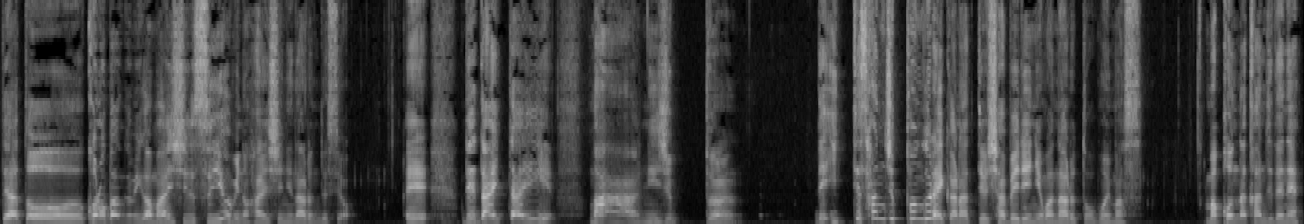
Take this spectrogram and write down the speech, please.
う。で、あと、この番組が毎週水曜日の配信になるんですよ。えー、で、大体、まあ、20分。で、行って30分ぐらいかなっていう喋りにはなると思います。まあ、こんな感じでね、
